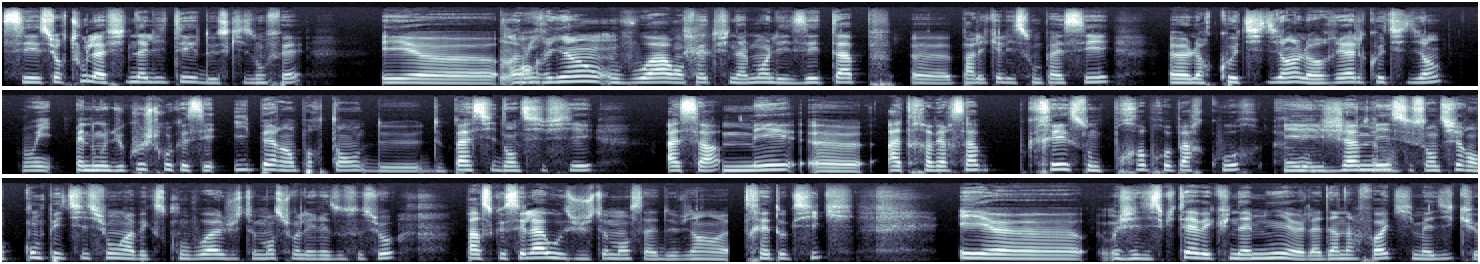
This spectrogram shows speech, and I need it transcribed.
c'est surtout la finalité de ce qu'ils ont fait. Et euh, Ah en rien, on voit en fait finalement les étapes euh, par lesquelles ils sont passés, euh, leur quotidien, leur réel quotidien. Oui. Et donc du coup, je trouve que c'est hyper important de ne pas s'identifier à ça, mais euh, à travers ça, créer son propre parcours et Oui, jamais se sentir en compétition avec ce qu'on voit justement sur les réseaux sociaux, parce que c'est là où justement ça devient euh, très toxique. Et euh, j'ai discuté avec une amie la dernière fois qui m'a dit que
